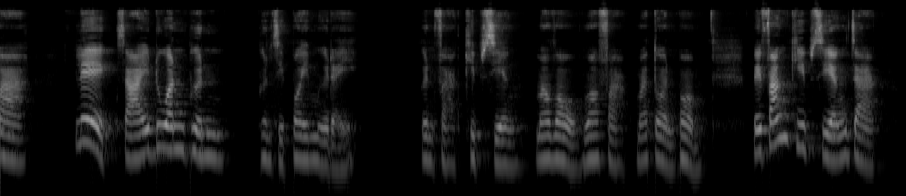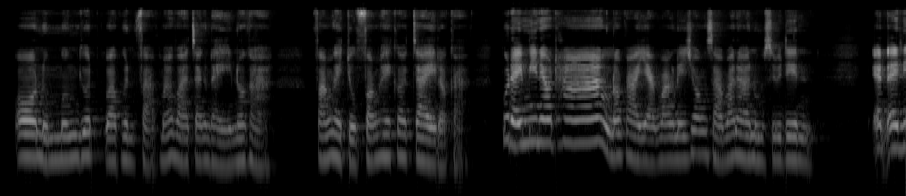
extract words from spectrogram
ว่า เลขสายด่วนเพิ่นเพิ่นสิปล่อยมือใดเพิ่นฝากคลิปเสียงมาเว้ามาฝากมาตอนพร้อม ไปฟังคลิปเสียงจากอหนุ่มเมืองยศว่าเพิ่นฝากมาว่าจังใดเนาะค่ะ ฟังให้จบฟังให้เข้าใจแล้วค่ะ ผู้ใดมีแนวทางเนาะค่ะอยากวางในช่องสาวนาหนุ่มสวีเดน SID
